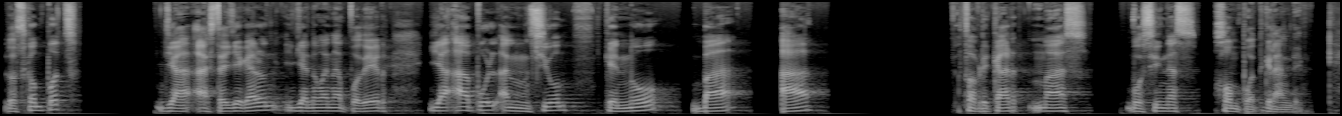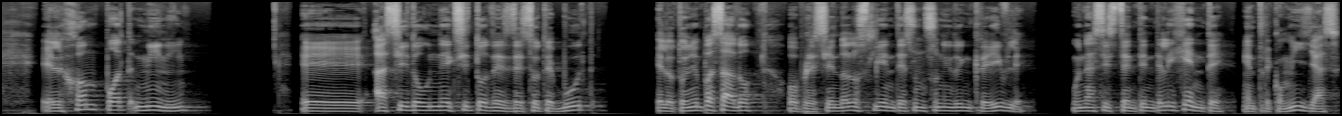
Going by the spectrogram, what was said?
los HomePods, ya hasta llegaron y ya no van a poder. Ya Apple anunció que no va a fabricar más bocinas HomePod grande. El HomePod mini eh, ha sido un éxito desde su debut el otoño pasado, ofreciendo a los clientes un sonido increíble, un asistente inteligente, entre comillas,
